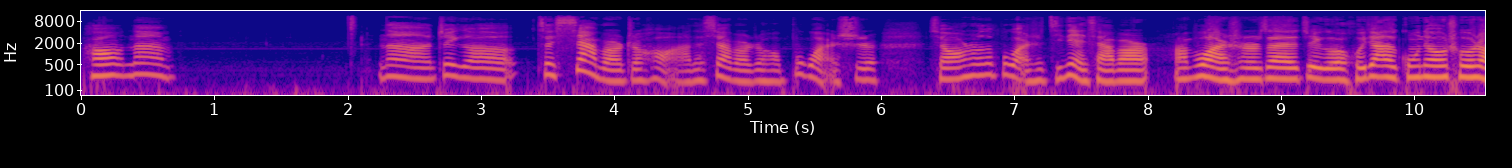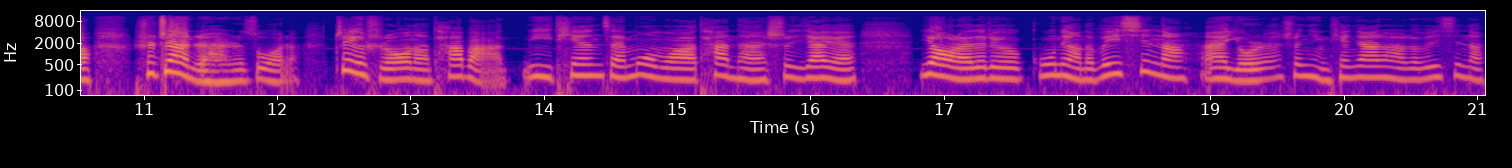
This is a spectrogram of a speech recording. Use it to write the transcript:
好，那。那这个在下班之后啊，在下班之后，不管是小王说的，不管是几点下班啊，不管是在这个回家的公交车上是站着还是坐着，这个时候呢，他把一天在陌陌啊、探探、世纪佳缘要来的这个姑娘的微信呢，哎，有人申请添加他的微信呢，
